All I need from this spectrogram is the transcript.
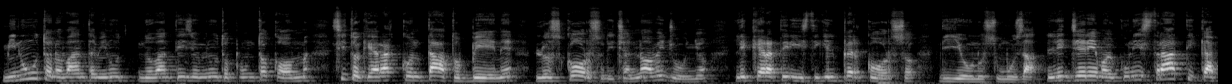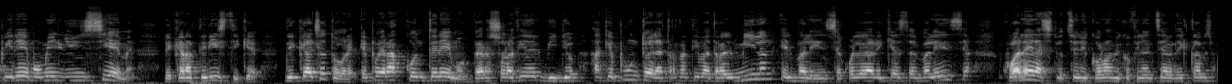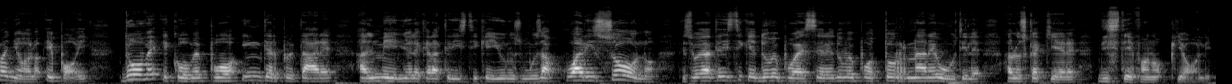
minuto, 90 minuti 90 minuto.com, sito che ha raccontato bene lo scorso 19 giugno le caratteristiche, il percorso di Yunus Musa. Leggeremo alcuni estratti, capiremo meglio insieme le caratteristiche del calciatore e poi racconteremo verso la fine del video a che punto è la trattativa tra il Milan e il Valencia, qual è la richiesta del Valencia, qual è la situazione economico-finanziaria del club spagnolo e poi dove e come può interpretare al meglio le caratteristiche Yunus Musa, quali sono le sue caratteristiche caratteristiche dove può essere, dove può tornare utile allo scacchiere di Stefano Pioli.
